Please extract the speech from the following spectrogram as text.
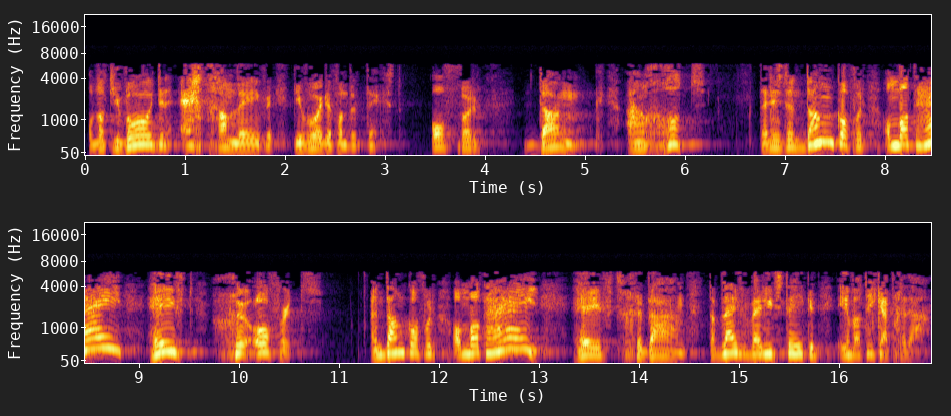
Omdat die woorden echt gaan leven. Die woorden van de tekst. Offer dank aan God dan is een dankoffer om wat Hij heeft geofferd. Een dankoffer om wat Hij heeft gedaan. Dan blijven wij niet steken in wat ik heb gedaan.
